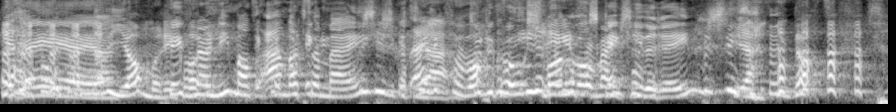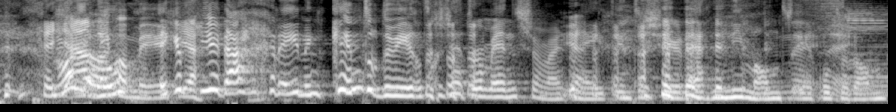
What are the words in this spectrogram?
Ja, ja, ja, ja. Jammer. Geef Ik nou niemand aandacht aan mij. Precies, ik had eigenlijk verwacht Toen ik dat iedereen was, keek iedereen. Precies, ik dacht, Geef je hallo, meer. ik heb vier dagen geleden een kind op de wereld gezet door mensen. Maar nee, het interesseerde echt niemand Nee, in nee. Rotterdam.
